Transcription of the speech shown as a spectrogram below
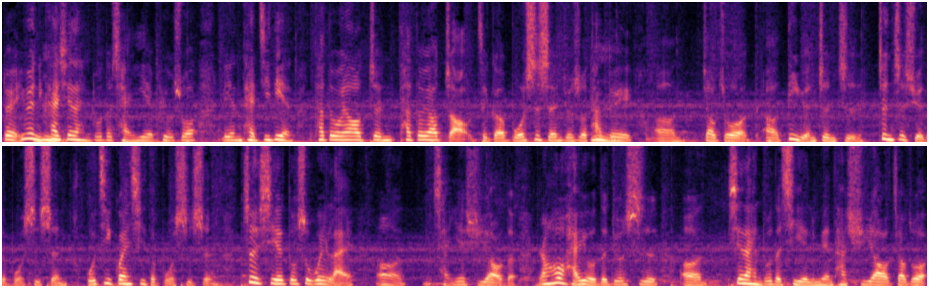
对，因为你看现在很多的产业，嗯、譬如说连台积电，他都要争，他都要找这个博士生，就是说他对、嗯、呃叫做呃地缘政治、政治学的博士生、国际关系的博士生，这些都是未来呃产业需要的。然后还有的就是呃现在很多的企业里面，他需要叫做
